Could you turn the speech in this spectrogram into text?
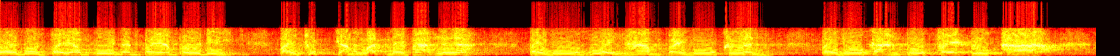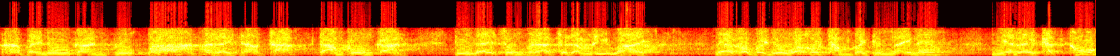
ดอยโน่นไปอำเภอนั่นไปอำเภอนี่ ไปทุกจังหวัดในภาคเหนือ ไปดูห้วยน้ำไปดูเขื่อน ไปดูการปลูกแฝกปลูกคา ไปดูการปลูกป่าอะไรต่างๆ ตามโครงการที่ได้ทรงพระราชดำริไว้ แล้วก็ไปดูว่าเขาทำไปถึงไหนแล้ว มีอะไรขัดข้อง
